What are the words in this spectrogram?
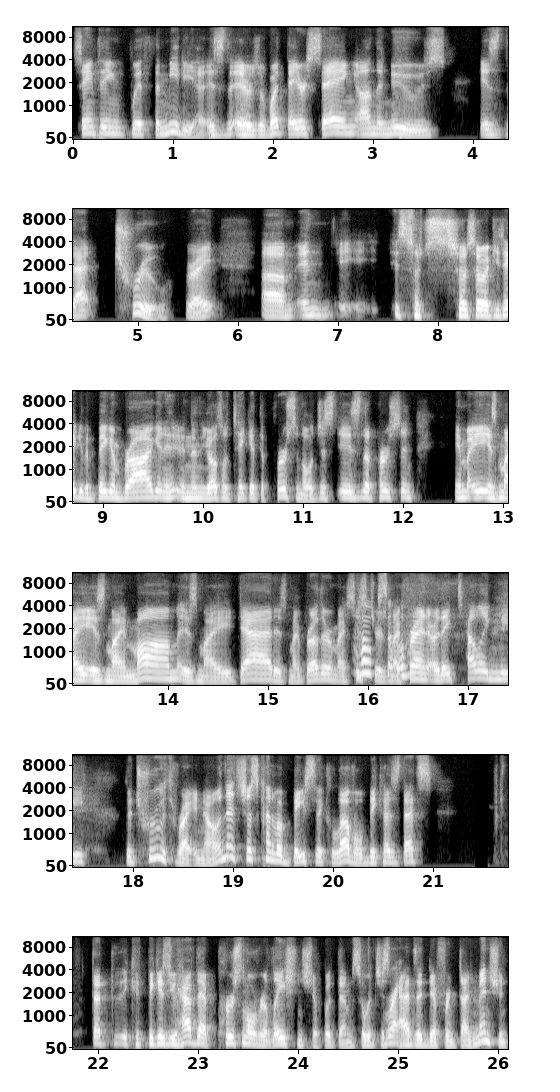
same thing with the media is, is what they are saying on the news is that true, right? Um, and it's such so. So if you take it the big and broad, and, and then you also take it the personal, just is the person Am I, is my is my mom is my dad is my brother my sister is so. my friend are they telling me the truth right now and that's just kind of a basic level because that's that because you have that personal relationship with them so it just right. adds a different dimension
